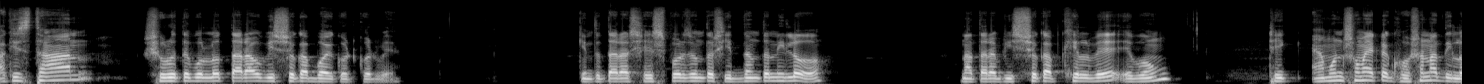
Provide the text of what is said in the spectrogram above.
পাকিস্তান শুরুতে বলল, তারাও বিশ্বকাপ বয়কট করবে। কিন্তু তারা শেষ পর্যন্ত সিদ্ধান্ত নিল, না, তারা বিশ্বকাপ খেলবে। এবং ঠিক এমন সময় একটা ঘোষণা দিল,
